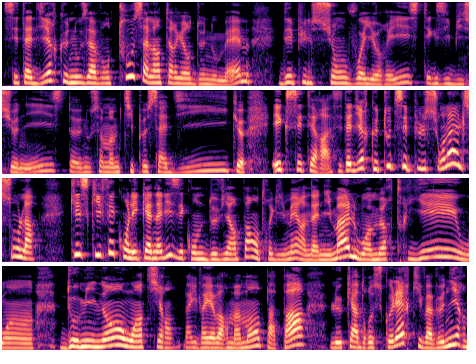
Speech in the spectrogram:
C'est-à-dire que nous avons tous à l'intérieur de nous-mêmes des pulsions voyeuristes, exhibitionnistes, nous sommes un petit peu sadiques, etc. C'est-à-dire que toutes ces pulsions-là, elles sont là. Qu'est-ce qui fait qu'on les canalise et qu'on ne devient pas, entre guillemets, un animal ou un meurtrier ou un dominant ou un tyran? Bah, Il va y avoir maman, papa, le cadre scolaire qui va venir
